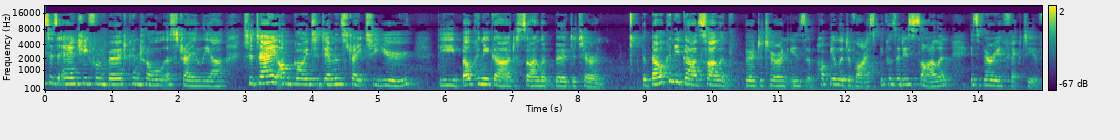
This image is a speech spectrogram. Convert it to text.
this is Angie from Bird Control Australia. Today I'm going to demonstrate to you the Balcony Guard Silent Bird Deterrent. The Balcony Guard Silent Bird Deterrent is a popular device because it is silent, it's very effective.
